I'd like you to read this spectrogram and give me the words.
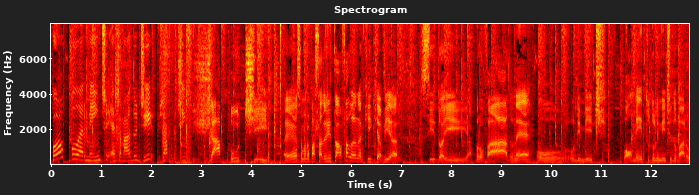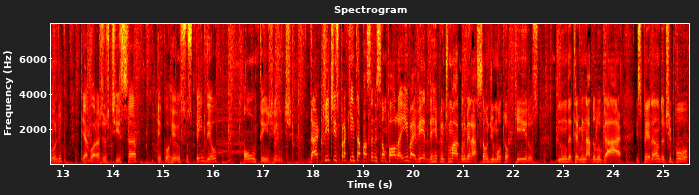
popularmente é chamado de jabuti. Jabuti. É, semana passada a gente tava falando aqui que havia sido aí aprovado, né, o, o limite, o aumento do limite do barulho e agora a justiça recorreu e suspendeu ontem, gente. Dark Kitchens, pra quem tá passando em São Paulo aí, vai ver de repente uma aglomeração de motoqueiros num determinado lugar, esperando, tipo,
